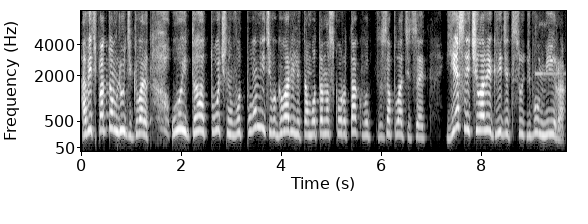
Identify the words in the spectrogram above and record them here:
А ведь потом люди говорят, ой, да, точно, вот помните, вы говорили, там, вот она скоро так вот заплатит за это. Если человек видит судьбу мира,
